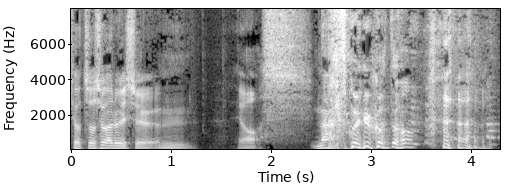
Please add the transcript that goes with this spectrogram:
今日調子悪い週？うん。よし。な、どういうこと？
